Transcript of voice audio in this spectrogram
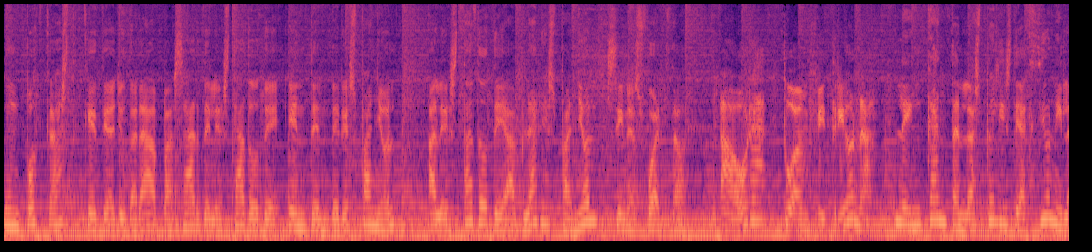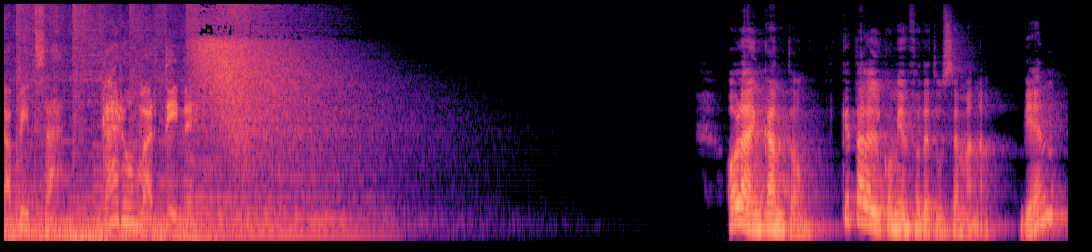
un podcast que te ayudará a pasar del estado de entender español al estado de hablar español sin esfuerzo. Ahora, tu anfitriona. Le encantan las pelis de acción y la pizza. Caro Martínez. Hola, Encanto. ¿Qué tal el comienzo de tu semana? ¿Bien?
